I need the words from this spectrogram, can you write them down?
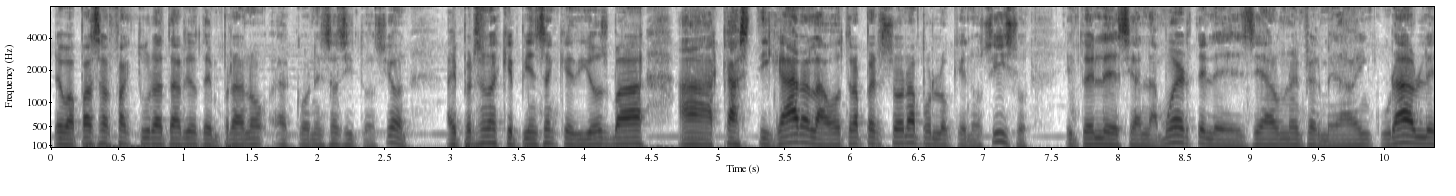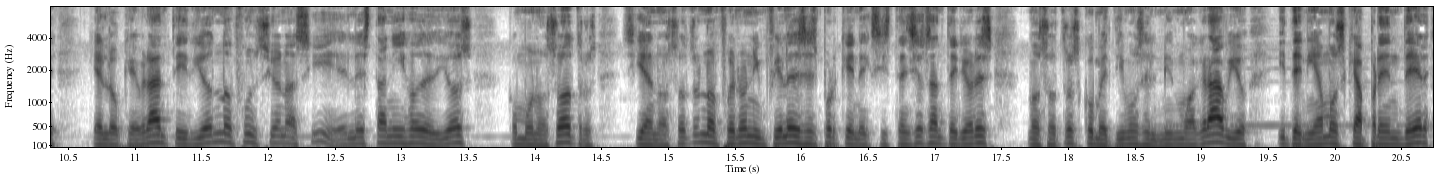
le va a pasar factura tarde o temprano eh, con esa situación. Hay personas que piensan que Dios va a castigar a la otra persona por lo que nos hizo. Entonces le desean la muerte, le desean una enfermedad incurable, que lo quebrante y Dios no funciona así. Él es tan hijo de Dios como nosotros. Si a nosotros nos fueron infieles es porque en existencias anteriores nosotros cometimos el mismo agravio y teníamos que aprender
